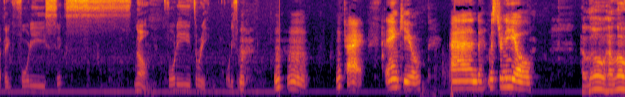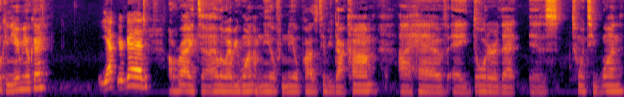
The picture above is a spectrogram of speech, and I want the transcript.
I think, 46. No, 43. 43. Mm-hmm. Okay. Thank you. And Mr. Neil. Hello, hello. Can you hear me okay? Yep, you're good. All right. Uh, hello, everyone. I'm Neil from neilpositivity.com. I have a daughter that is 21.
